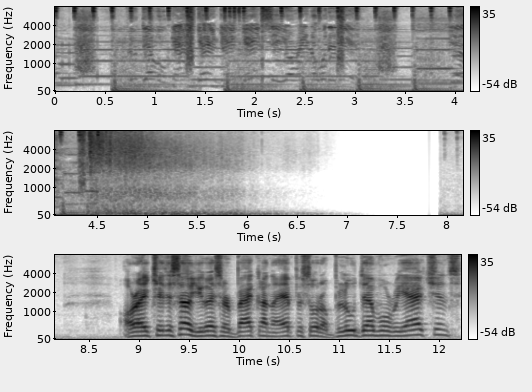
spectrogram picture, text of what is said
Devil gang, gang, gang, gang shit. You already know what it is. All right, check this out. You guys are back on an episode of Blue Devil Reactions.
